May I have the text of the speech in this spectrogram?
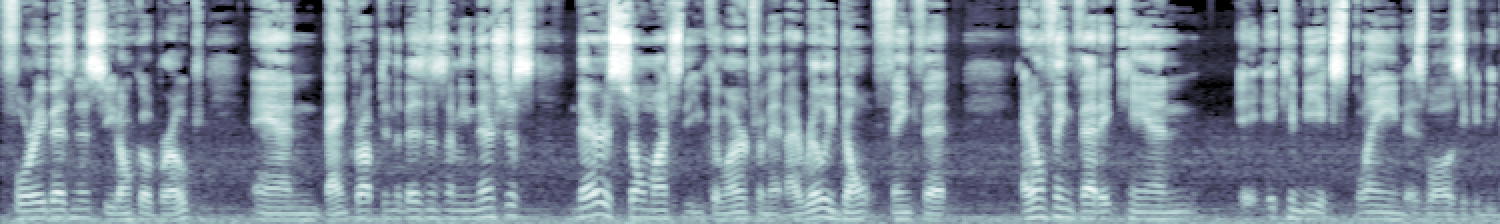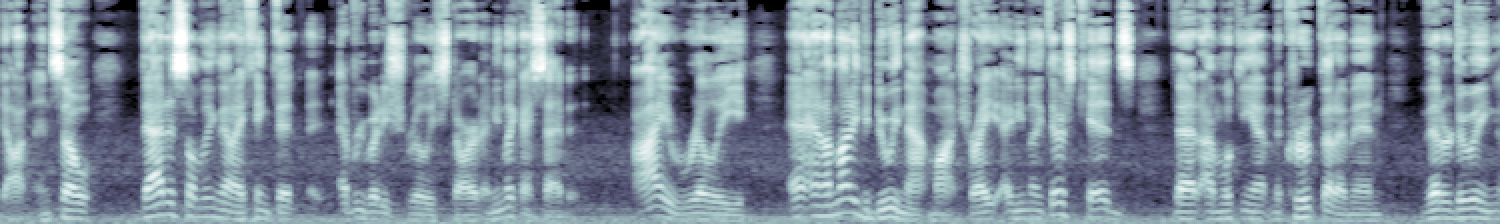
for a business so you don't go broke and bankrupt in the business. I mean, there's just there is so much that you can learn from it, and I really don't think that I don't think that it can it can be explained as well as it can be done. And so that is something that I think that everybody should really start. I mean, like I said, I really, and, and, I'm not even doing that much, right? I mean, like there's kids that I'm looking at in the group that I'm in that are doing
